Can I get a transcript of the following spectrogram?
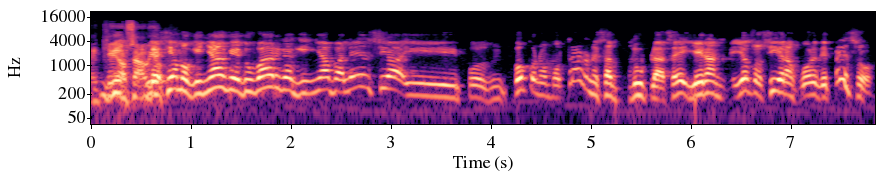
Hay que Di- o sea, obvio- Decíamos Guiñac, Edu Vargas, Guiñac, Valencia y pues poco nos mostraron esas duplas, ¿eh? Y eran, y eso sí eran jugadores de peso.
